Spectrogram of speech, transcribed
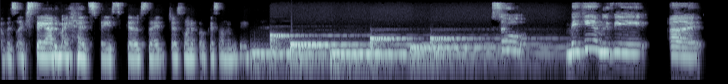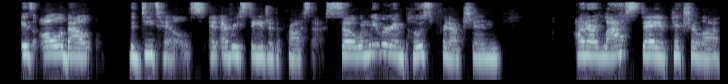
I was like, stay out of my headspace, ghosts. I just want to focus on the movie. So making a movie uh, is all about the details at every stage of the process. So when we were in post production, on our last day of picture lock,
